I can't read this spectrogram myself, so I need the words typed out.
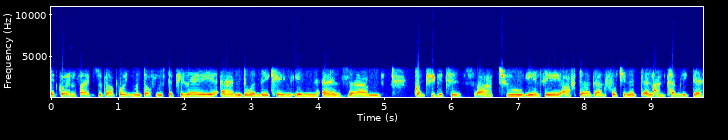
It coincides with the appointment of Mr. Pillay and when they came in as um, contributors uh, to ENCA after the unfortunate and untimely death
